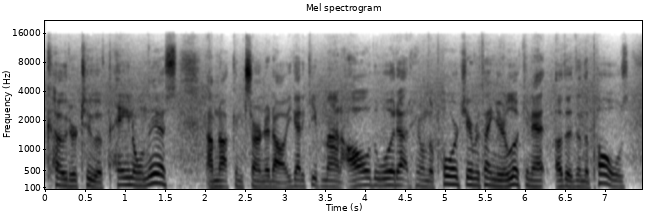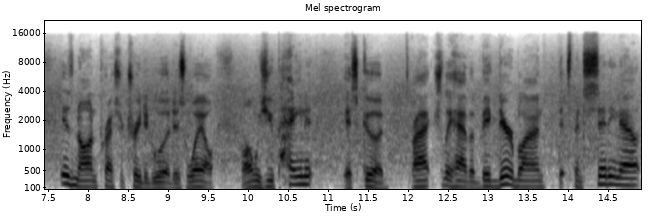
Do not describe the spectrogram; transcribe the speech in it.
coat or two of paint on this, I'm not concerned at all. You got to keep in mind all the wood out here on the porch, everything you're looking at other than the poles is non-pressure treated wood as well. As long as you paint it, it's good. I actually have a big deer blind that's been sitting out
